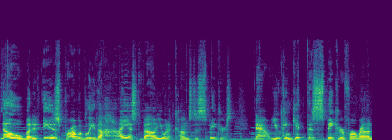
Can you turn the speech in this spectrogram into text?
No, but it is probably the highest value when it comes to speakers. Now, you can get this speaker for around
